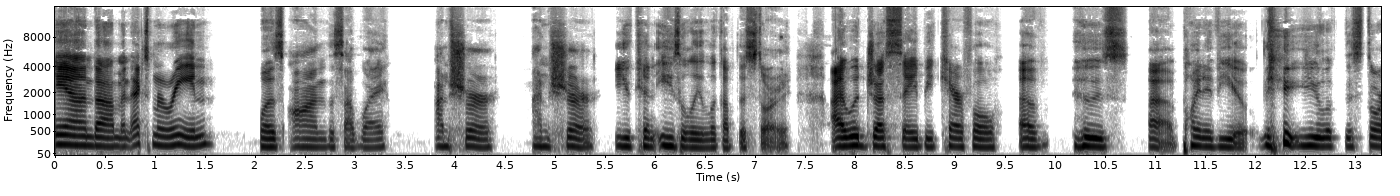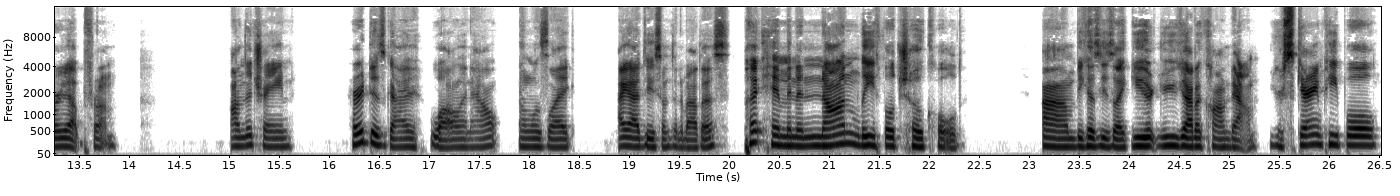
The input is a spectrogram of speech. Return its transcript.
And um, an ex Marine was on the subway. I'm sure, I'm sure you can easily look up this story. I would just say be careful of whose uh, point of view you look this story up from. On the train, heard this guy walling out and was like, I gotta do something about this. Put him in a non lethal chokehold um, because he's like, you you got to calm down. You're scaring people.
